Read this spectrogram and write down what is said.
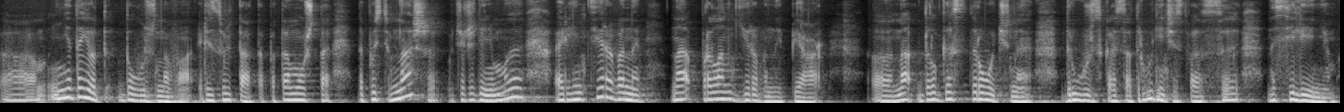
не дает должного результата, потому что, допустим, наше учреждение, мы ориентированы на пролонгированный пиар, э, на долгосрочное дружеское сотрудничество с населением.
